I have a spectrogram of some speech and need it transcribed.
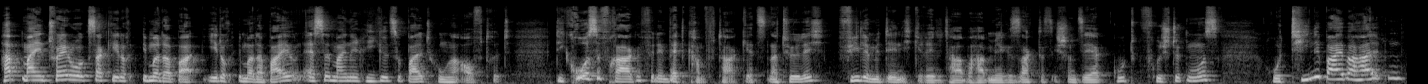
Hab meinen Trailrucksack jedoch immer dabei, jedoch immer dabei und esse meine Riegel, sobald Hunger auftritt. Die große Frage für den Wettkampftag jetzt natürlich, viele mit denen ich geredet habe, haben mir gesagt, dass ich schon sehr gut frühstücken muss. Routine beibehalten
